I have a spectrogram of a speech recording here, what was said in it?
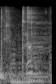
Kitty.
